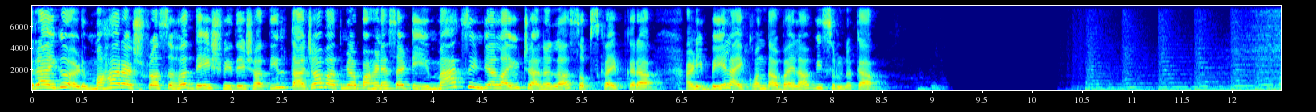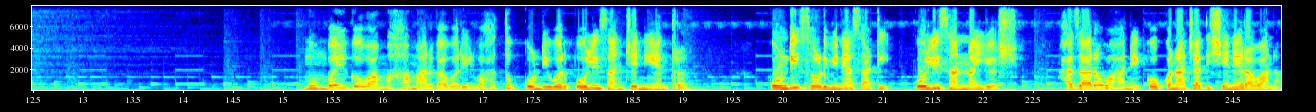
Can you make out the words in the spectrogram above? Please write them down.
रायगड महाराष्ट्रासह देश विदेशातील ताज्या बातम्या पाहण्यासाठी मॅक्स इंडिया लाईव्ह चॅनलला सबस्क्राईब करा आणि बेल आयकॉन दाबायला विसरू नका. मुंबई गोवा महामार्गावरील वाहतूक कोंडीवर पोलिसांचे नियंत्रण. कोंडी सोडविण्यासाठी पोलिसांना यश. हजारो वाहने कोकणाच्या दिशेने रवाना.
